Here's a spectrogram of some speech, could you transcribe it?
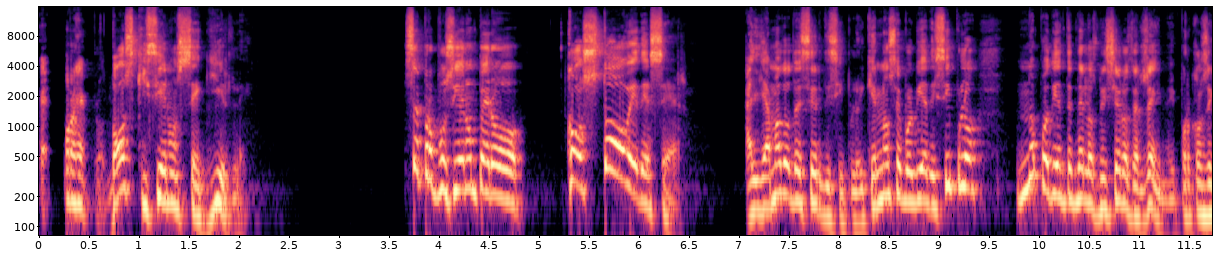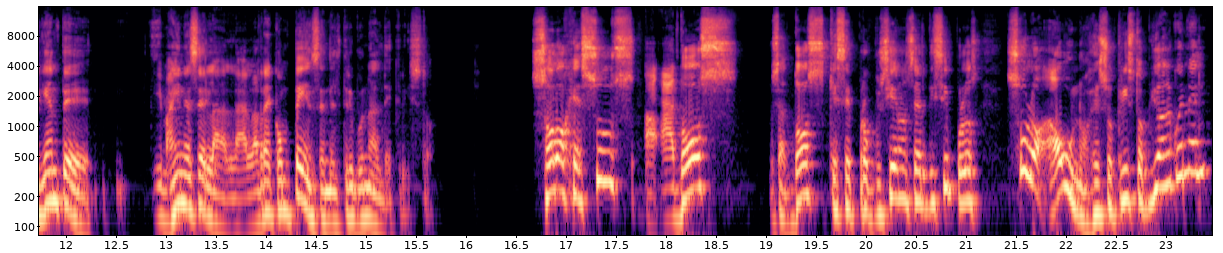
Eh, por ejemplo, dos quisieron seguirle, se propusieron, pero costó obedecer al llamado de ser discípulo. Y quien no se volvía discípulo no podía entender los misterios del reino. Y por consiguiente, imagínense la, recompensa en el tribunal de Cristo. Solo Jesús, a, dos, o sea, dos que se propusieron ser discípulos, solo a uno Jesucristo vio algo en él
